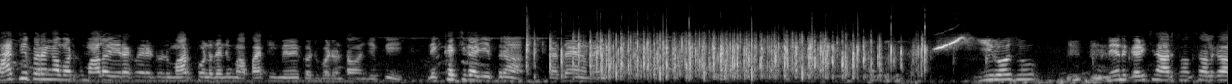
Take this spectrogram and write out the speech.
పార్టీ పరంగా మటుకు మాలో ఏ రకమైనటువంటి మార్పు ఉండదండి. మా పార్టీకి మేమే కట్టుబడి ఉంటామని చెప్పి నిక్కచ్చిగా చెప్పిన పెద్ద ఆయన నాయకుడు ఈరోజు నేను గడిచిన ఆరు సంవత్సరాలుగా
